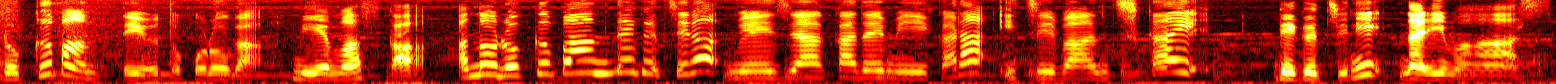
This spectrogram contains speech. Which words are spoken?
6番っていうところが見えますか？あの6番出口が明治アカデミーから一番近い出口になります。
